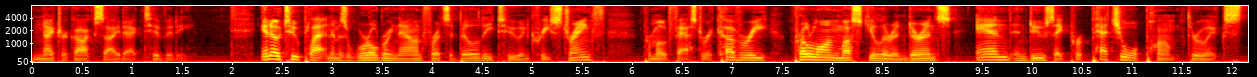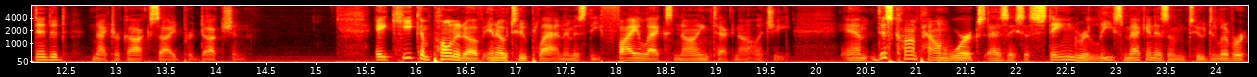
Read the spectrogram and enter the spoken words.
nitric oxide activity. NO2 Platinum is world renowned for its ability to increase strength, promote faster recovery, prolong muscular endurance, and induce a perpetual pump through extended nitric oxide production. A key component of NO2 Platinum is the Phylex 9 technology, and this compound works as a sustained release mechanism to deliver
